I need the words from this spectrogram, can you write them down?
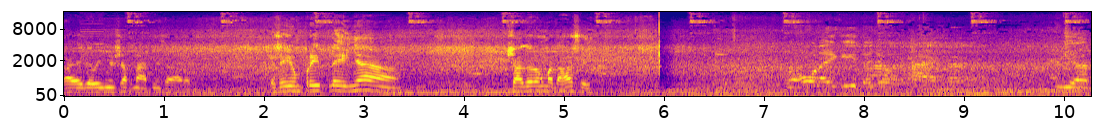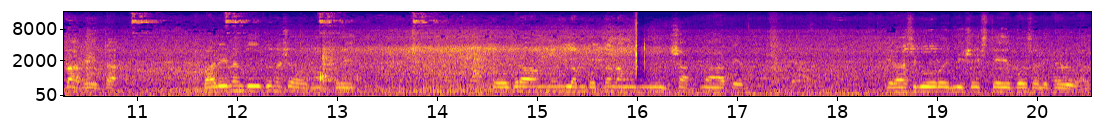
kaya gawin yung shock natin sa araw. Kasi yung pre-play niya, masyado lang mataas eh. Kung nakikita nyo, hindi yata kita. Bali nandito na siya mga pre. Sobrang lambot na ng shock natin. Kaya siguro hindi siya stable sa likuan.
